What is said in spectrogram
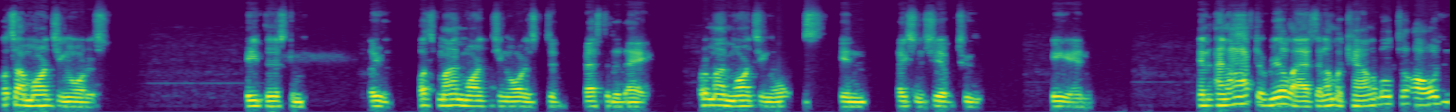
what's our marching orders? Beat this completely. What's my marching orders to the rest of the day? What are my marching orders in relationship to me? And, and, and I have to realize that I'm accountable to all you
